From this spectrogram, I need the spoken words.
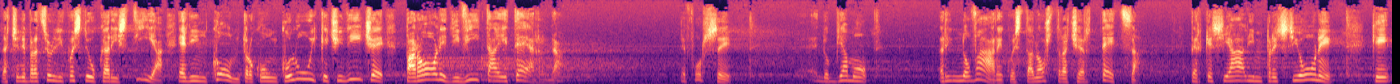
la celebrazione di questa Eucaristia è l'incontro con colui che ci dice parole di vita eterna. E forse eh, dobbiamo rinnovare questa nostra certezza perché si ha l'impressione che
